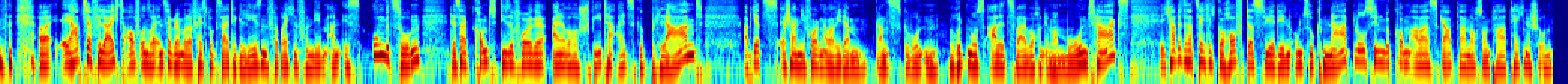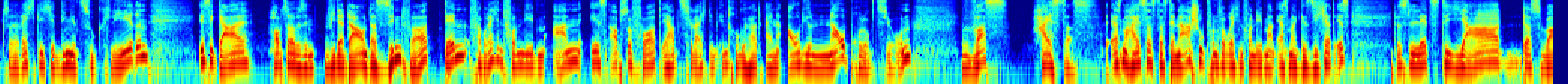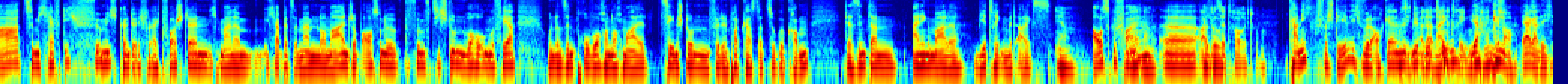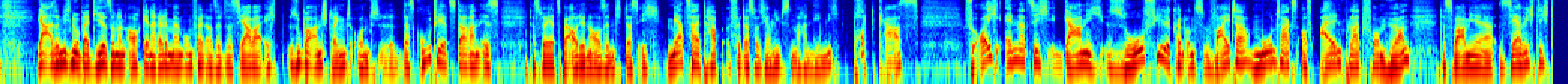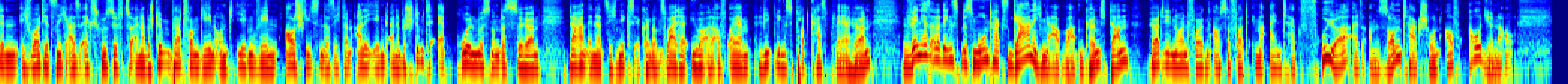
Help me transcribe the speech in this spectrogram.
Aber ihr habt es ja vielleicht auf unserer Instagram- oder Facebook-Seite gelesen, Verbrechen von nebenan ist umgezogen. Deshalb kommt diese Folge eine Woche später als geplant. Ab jetzt erscheinen die Folgen aber wieder im ganz gewohnten Rhythmus, alle zwei Wochen immer montags. Ich hatte tatsächlich gehofft, dass wir den Umzug nahtlos hinbekommen, aber es gab da noch so ein paar technische und äh, rechtliche Dinge zu klären. Ist egal, Hauptsache, wir sind wieder da und das sind wir, denn Verbrechen von nebenan ist ab sofort, ihr habt es vielleicht im Intro gehört, eine Audio-Now-Produktion. Was heißt das? Erstmal heißt das, dass der Nachschub von Verbrechen von nebenan erstmal gesichert ist. Das letzte Jahr, das war ziemlich heftig für mich, könnt ihr euch vielleicht vorstellen. Ich meine, ich habe jetzt in meinem normalen Job auch so eine 50-Stunden-Woche ungefähr und dann sind pro Woche nochmal 10 Stunden für den Podcast dazu gekommen. Da sind dann einige Male Bier trinken mit Alex Ja. ausgefallen. Äh, War ich also sehr traurig drüber. kann ich verstehen. Ich würde auch gerne Muss mit mir Bier alleine trinken. trinken? Ja, Mensch. genau, ärgerlich. Ja, also nicht nur bei dir, sondern auch generell in meinem Umfeld. Also das Jahr war echt super anstrengend und äh, das Gute jetzt daran ist, dass wir jetzt bei Audio Now sind, dass ich mehr Zeit habe für das, was ich am liebsten mache, nämlich Podcasts. Für euch ändert sich gar nicht so viel. Ihr könnt uns weiter montags auf allen Plattformen hören. Das war mir sehr wichtig, denn ich wollte jetzt nicht als Exclusive zu einer bestimmten Plattform gehen und irgendwen ausschließen, dass sich dann alle irgendeine bestimmte App holen müssen, um das zu hören. Daran ändert sich nichts. Ihr könnt uns weiter überall auf eurem Lieblings-Podcast-Player hören. Wenn ihr es allerdings bis montags gar nicht mehr abwarten könnt, dann hört ihr die neuen Folgen ab sofort immer einen Tag früher, also am Sonntag schon auf Audio Now.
